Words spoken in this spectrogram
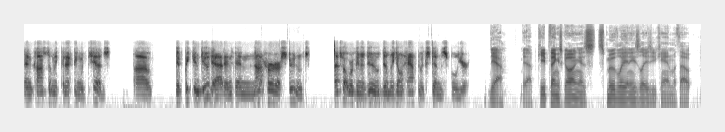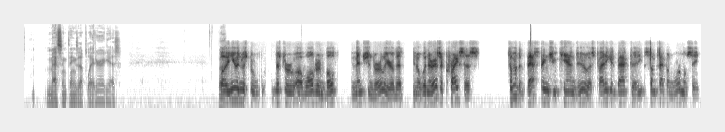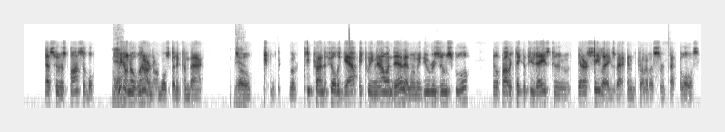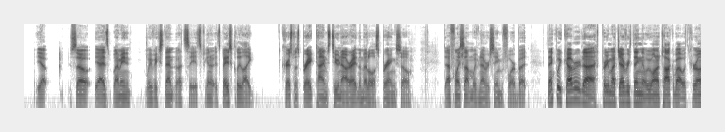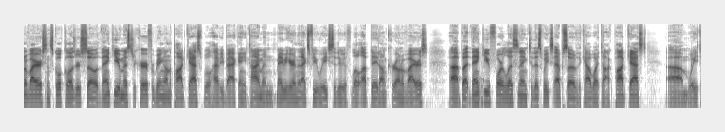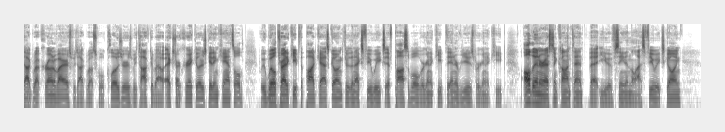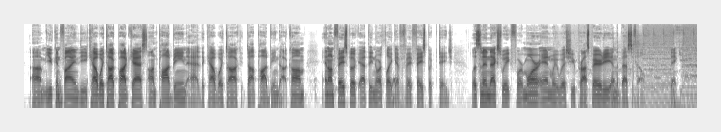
and constantly connecting with kids. Uh, if we can do that and, and not hurt our students, that's what we're going to do. Then we don't have to extend the school year. Yeah, yeah. Keep things going as smoothly and easily as you can without messing things up later. I guess. well, and you and Mr. Mr. Uh, Waldron both mentioned earlier that you know when there is a crisis, some of the best things you can do is try to get back to some type of normalcy as soon as possible. Yeah. We don't know when our normal is going to come back, yeah. so we'll keep trying to fill the gap between now and then. And when we do resume school, it'll probably take a few days to get our sea legs back in front of us or back below us. Yep. So yeah, it's. I mean, we've extended. Let's see. It's gonna. It's basically like Christmas break times two now, right in the middle of spring. So definitely something we've never seen before. But think we covered uh, pretty much everything that we want to talk about with coronavirus and school closures. So thank you, Mr. Kerr, for being on the podcast. We'll have you back anytime and maybe here in the next few weeks to do a little update on coronavirus. Uh, but thank you for listening to this week's episode of the Cowboy Talk podcast. Um, we talked about coronavirus. We talked about school closures. We talked about extracurriculars getting canceled. We will try to keep the podcast going through the next few weeks if possible. We're going to keep the interviews. We're going to keep all the interesting content that you have seen in the last few weeks going. Um, you can find the Cowboy Talk podcast on Podbean at thecowboytalk.podbean.com and on Facebook at the Northlake FFA Facebook page. Listen in next week for more, and we wish you prosperity and the best of health. Thank you.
